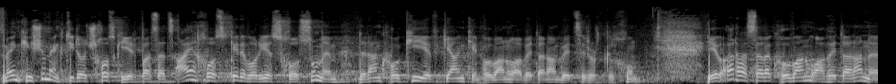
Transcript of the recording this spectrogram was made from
Մենք հիշում ենք Տիրոջ խոսքը, երբ ասաց այն խոսքերը, որ ես խոսում եմ, դրանք հոգի եւ կյանք են Հովանու ավետարան 6-րդ գլխում։ Եվ առհասարակ Հովանու ավետարանը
